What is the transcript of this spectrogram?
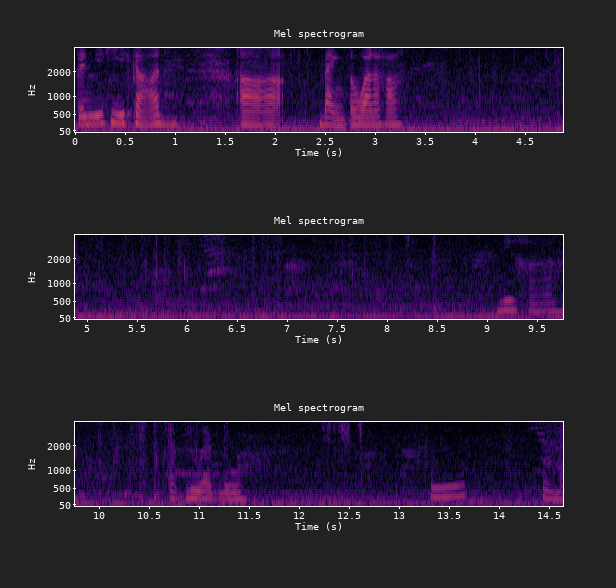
เป็นวิธีการแบ่งตัวนะคะ นี่ค่ะ แอบดูแอบดูซื้อเห็นไหม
